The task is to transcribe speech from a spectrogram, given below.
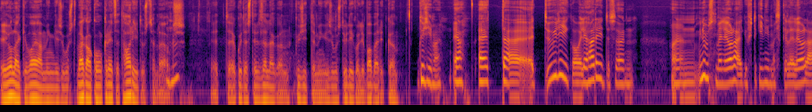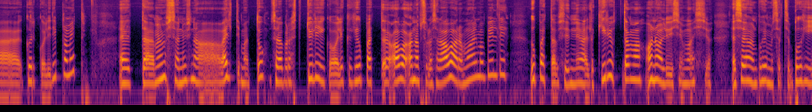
ei olegi vaja mingisugust väga konkreetset haridust selle jaoks mm. -hmm. et eh, kuidas teil sellega on, küsite mingisugust ülikooli paberit ka? küsime, jah, et, eh, et ülikooliharidus on, on, minu meelest meil ei olegi ühtegi inimest, kellel ei ole kõrgkooli diplomit, et äh, minu meelest see on üsna vältimatu, sellepärast et ülikool ikkagi õpet-, annab sulle selle avara maailmapildi, õpetab sind nii-öelda kirjutama, analüüsima asju ja see on põhimõtteliselt see põhi,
